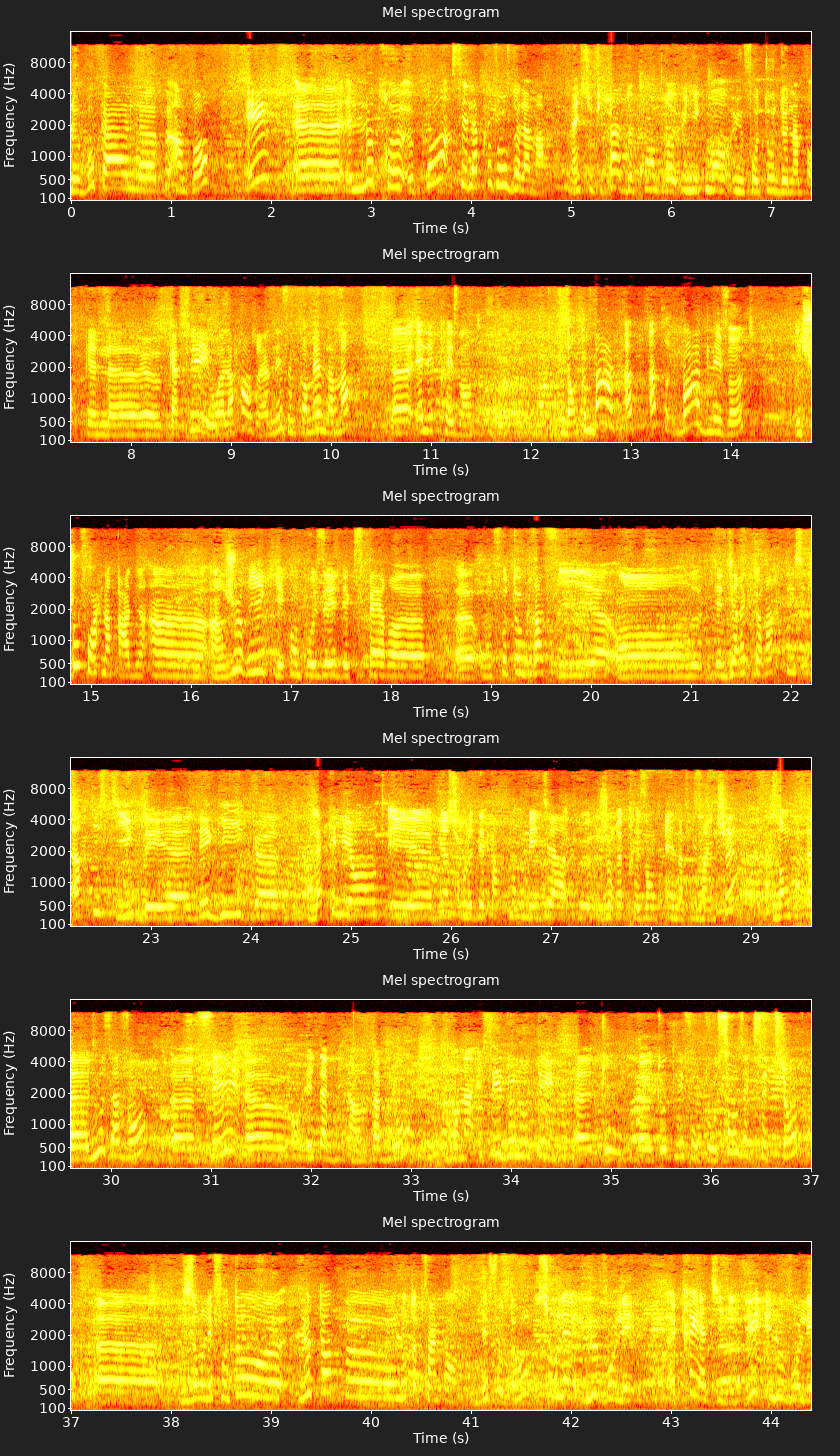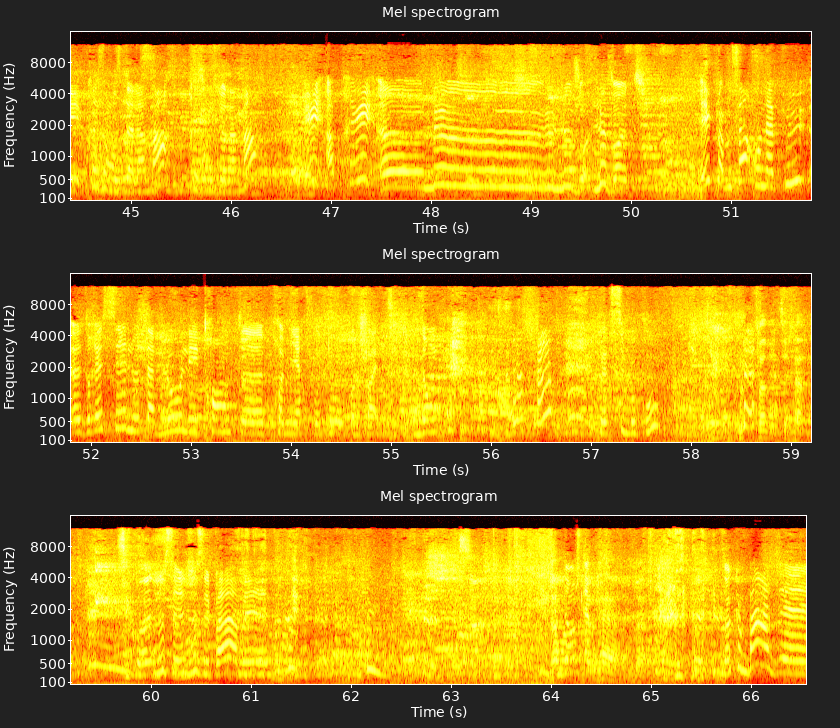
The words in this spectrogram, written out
le bocal, peu importe. Et euh, l'autre point, c'est la présence de la marque. Il ne suffit pas de prendre uniquement une photo de n'importe quel café ou à la quand même la marque, elle est présente. Donc, les votes, نشوفوا احنا قعدنا un, jury qui est composé d'experts euh, euh, en photographie, en, des directeurs artistiques, des, euh, des geeks, la cliente et bien sûr le département média que je représente en Donc nous avons fait, établi un tableau, on a essayé de noter tout, toutes les photos sans exception, disons les photos, le top, le top 50 des photos sur les, le volet créativité et le volet présence de la marque, présence de la marque, et après euh, le, le, vote. Et comme ça, on a pu euh, dresser le tableau, les 30 euh, premières photos Donc, merci beaucoup. C'est quoi? Je sais, je sais pas, mais... Donc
